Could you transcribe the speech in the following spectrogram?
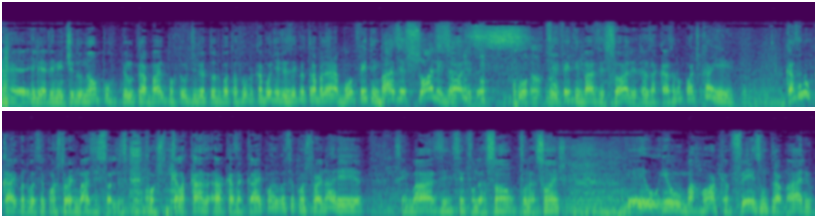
É, ele é demitido não por, pelo trabalho, porque o diretor do Botafogo acabou de dizer que o trabalho era bom, feito em bases base sólidas. sólidas. Porra, Se é feito em bases sólidas, a casa não pode cair. A casa não cai quando você constrói em bases sólidas. Aquela casa, a casa cai quando você constrói na areia, sem base, sem fundação, fundações. E, o, e o Barroca fez um trabalho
